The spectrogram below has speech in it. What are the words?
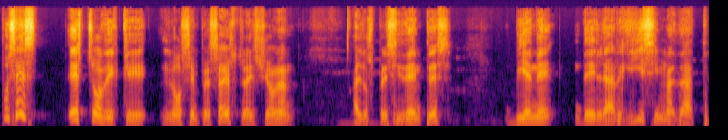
Pues es esto de que los empresarios traicionan a los presidentes viene de larguísima data,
